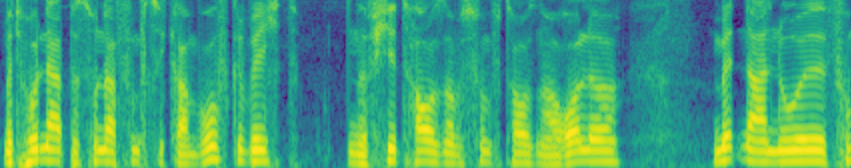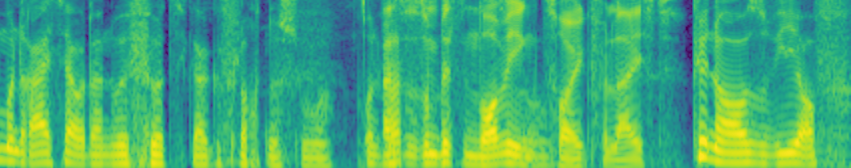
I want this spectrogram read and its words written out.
mit 100 bis 150 Gramm Wurfgewicht, eine 4000er bis 5000er Rolle mit einer 0,35er oder 0,40er geflochtene Schnur. Und Also was- so ein bisschen Norwegen-Zeug vielleicht. Genauso wie auf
